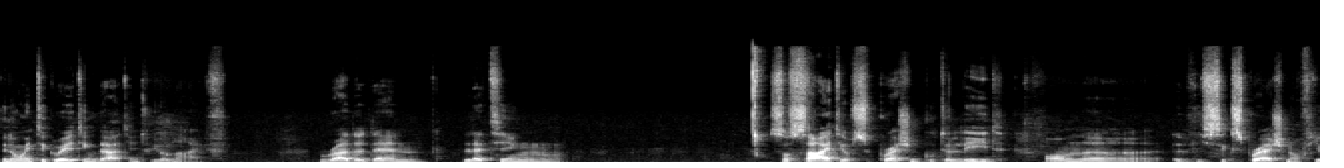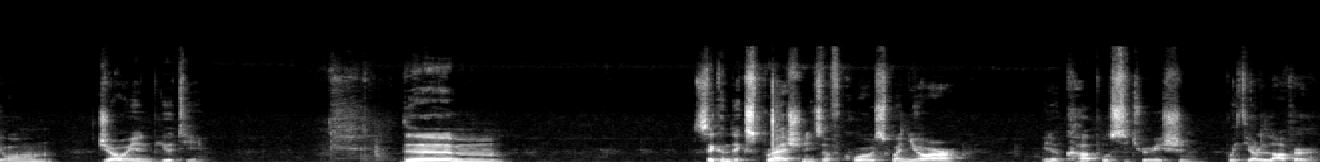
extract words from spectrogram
you know, integrating that into your life rather than letting society of suppression put a lead on uh, this expression of your own joy and beauty. The um, second expression is of course when you are in a couple situation with your lover.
